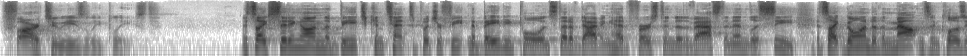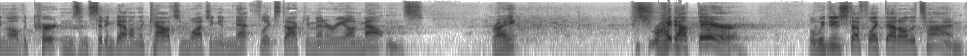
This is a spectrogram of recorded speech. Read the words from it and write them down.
far too easily pleased. It's like sitting on the beach content to put your feet in a baby pool instead of diving headfirst into the vast and endless sea. It's like going to the mountains and closing all the curtains and sitting down on the couch and watching a Netflix documentary on mountains right? It's right out there. But we do stuff like that all the time.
